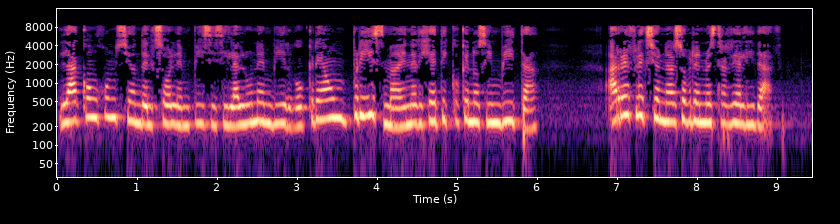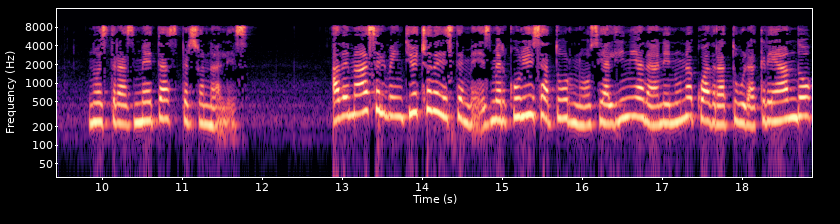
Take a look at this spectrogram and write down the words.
La conjunción del Sol en Pisces y la Luna en Virgo crea un prisma energético que nos invita a reflexionar sobre nuestra realidad, nuestras metas personales. Además, el 28 de este mes, Mercurio y Saturno se alinearán en una cuadratura creando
